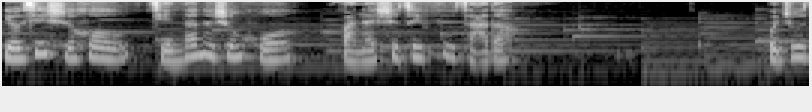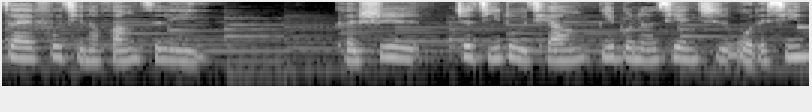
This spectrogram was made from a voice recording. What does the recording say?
有些时候，简单的生活反而是最复杂的。我住在父亲的房子里，可是这几堵墙并不能限制我的心。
